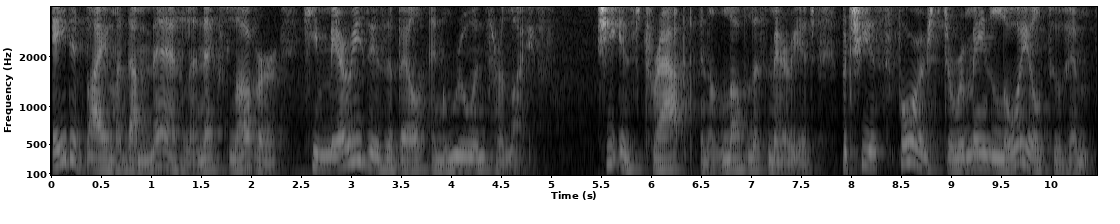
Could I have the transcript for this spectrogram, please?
Aided by Madame Merle, an ex lover, he marries Isabel and ruins her life. She is trapped in a loveless marriage, but she is forced to remain loyal to him,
